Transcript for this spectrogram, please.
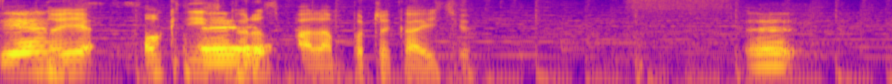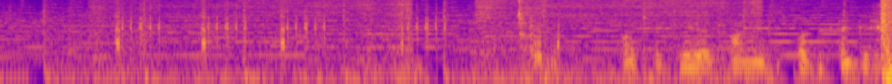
Więc No ja ognisko E. rozpalam, poczekajcie. E... O, co tu jest z wami nagrywa?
